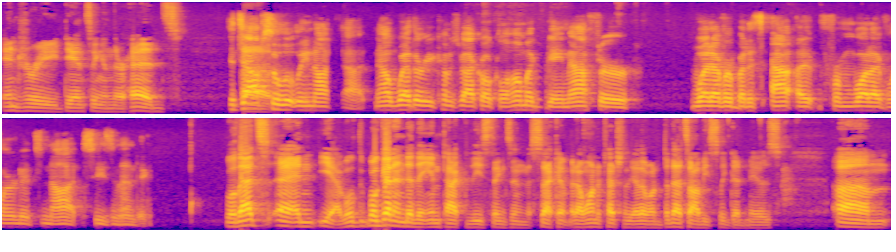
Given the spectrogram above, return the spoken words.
injury dancing in their heads. It's uh, absolutely not that. Now, whether he comes back Oklahoma game after whatever, but it's uh, from what I've learned, it's not season ending. Well, that's and yeah, we'll we'll get into the impact of these things in a second, but I want to touch on the other one. But that's obviously good news. Um,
